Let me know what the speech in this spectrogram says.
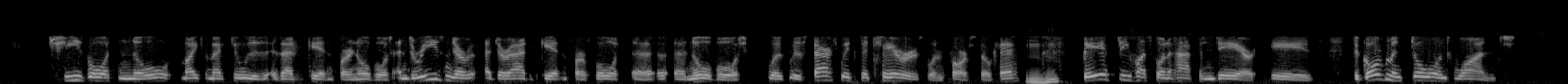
She's voting no. Michael McDowell is, is advocating for a no vote. And the reason they're, they're advocating for a vote, uh, a no vote, we'll, we'll start with the carers one first, okay? Mm-hmm. Basically, what's going to happen there is the government don't want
